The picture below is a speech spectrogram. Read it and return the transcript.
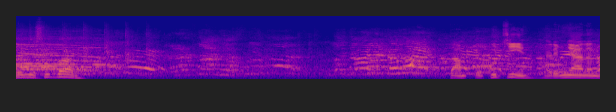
Виніс удар. Там у куті рівнянин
